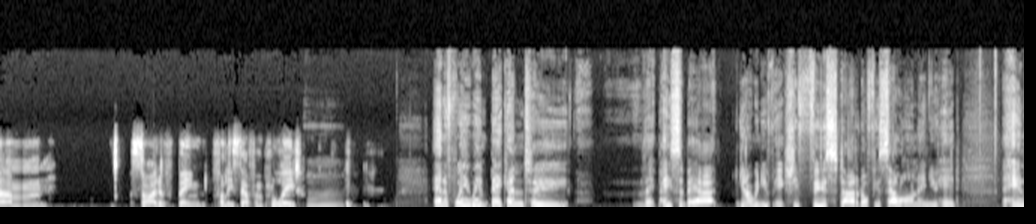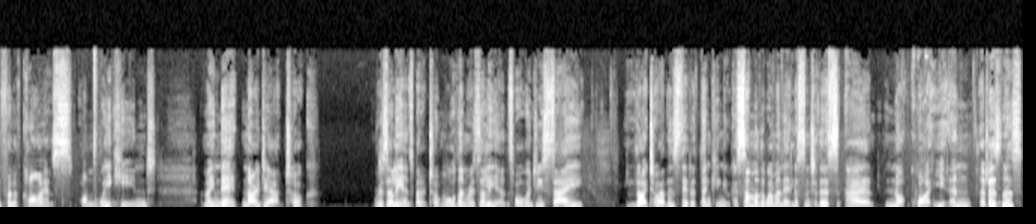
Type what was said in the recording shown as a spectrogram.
Um, side of being fully self-employed. Mm. And if we went back into that piece about, you know, when you've actually first started off your salon and you had a handful of clients on the weekend, I mean, that no doubt took resilience, but it took more than resilience. What would you say, like to others that are thinking, because some of the women that listen to this are not quite yet in a business,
